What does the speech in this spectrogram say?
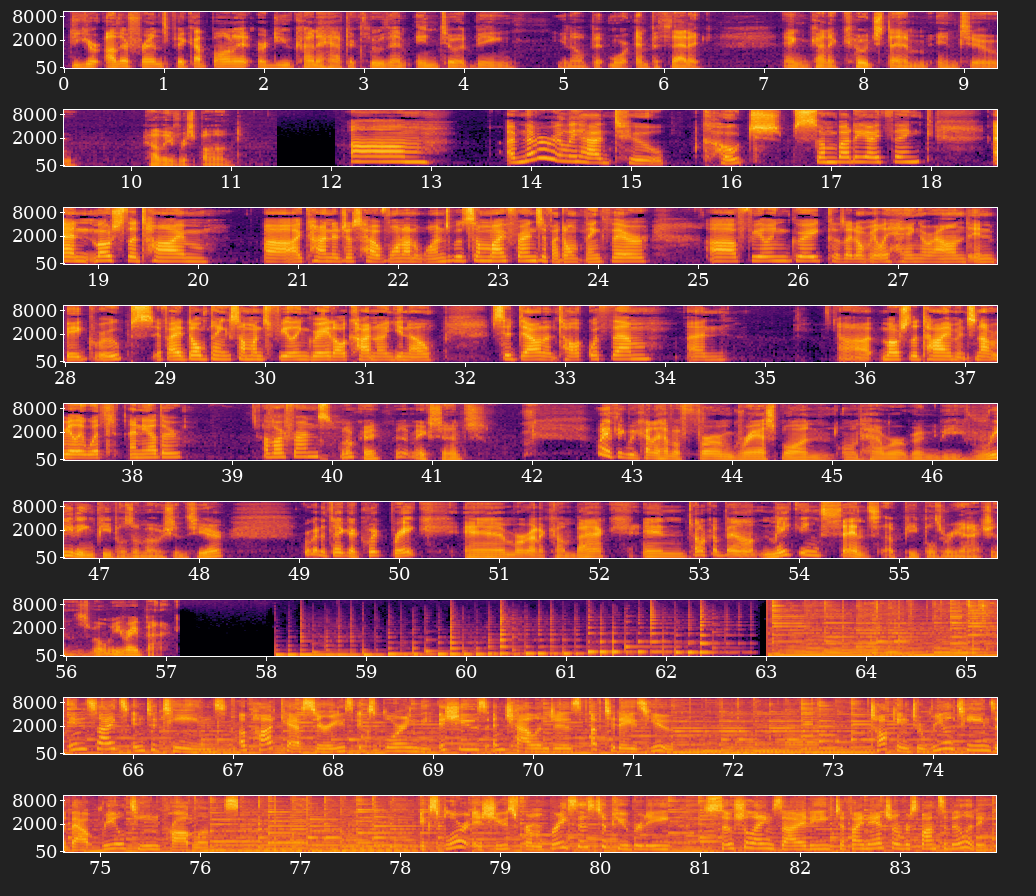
do your other friends pick up on it or do you kind of have to clue them into it being, you know, a bit more empathetic and kind of coach them into how they respond? Um, I've never really had to coach somebody, I think. And most of the time, uh, I kind of just have one on ones with some of my friends if I don't think they're uh, feeling great, because I don't really hang around in big groups. If I don't think someone's feeling great, I'll kind of, you know, sit down and talk with them. And uh, most of the time, it's not really with any other of our friends. Okay, that makes sense. Well, I think we kind of have a firm grasp on on how we're going to be reading people's emotions here. We're going to take a quick break and we're going to come back and talk about making sense of people's reactions. We'll be right back. Insights into Teens, a podcast series exploring the issues and challenges of today's youth. Talking to real teens about real teen problems. Explore issues from braces to puberty, social anxiety to financial responsibility.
